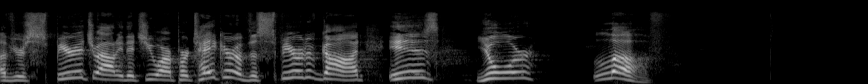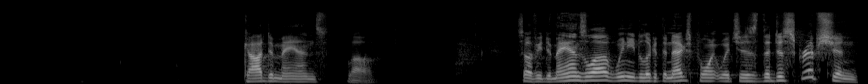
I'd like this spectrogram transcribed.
of your spirituality, that you are a partaker of the Spirit of God, is your love. God demands love. So, if He demands love, we need to look at the next point, which is the description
